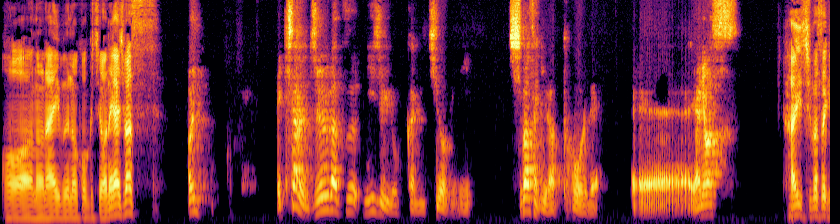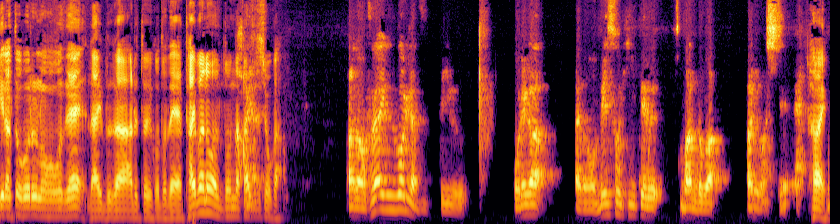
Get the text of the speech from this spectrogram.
このライブの告知お願いします。はい。え来たる10月24日日曜日に、柴崎ラットホールで、えー、やります。はい、柴崎ラットホールの方でライブがあるということで、対バの方はどんな感じでしょうか、あの、フライングゴリラズっていう、俺が、あの、ベースを弾いてるバンドがありまして、はい。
